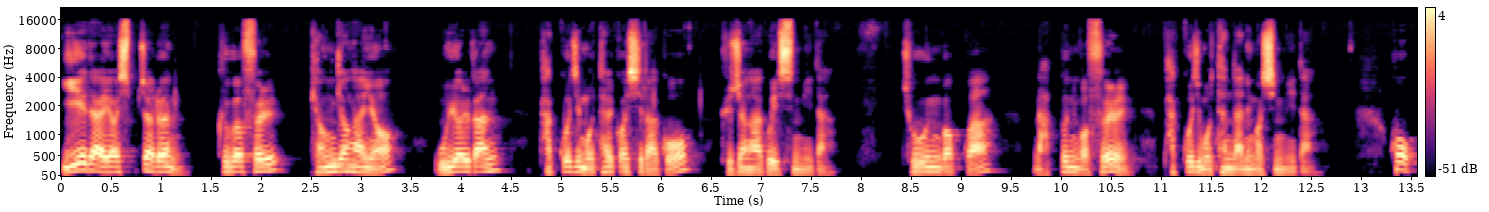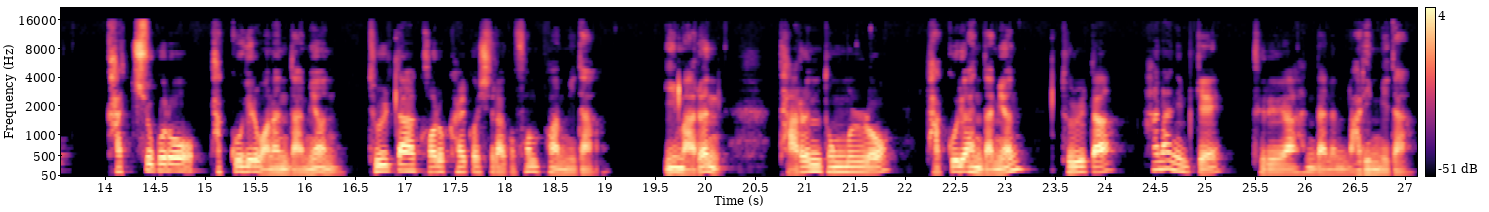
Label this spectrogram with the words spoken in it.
이에 대하여 10절은 그것을 변경하여 우열간 바꾸지 못할 것이라고 규정하고 있습니다. 좋은 것과 나쁜 것을 바꾸지 못한다는 것입니다. 혹 가축으로 바꾸기를 원한다면 둘 다 거룩할 것이라고 선포합니다. 이 말은 다른 동물로 바꾸려 한다면 둘 다 하나님께 드려야 한다는 말입니다.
